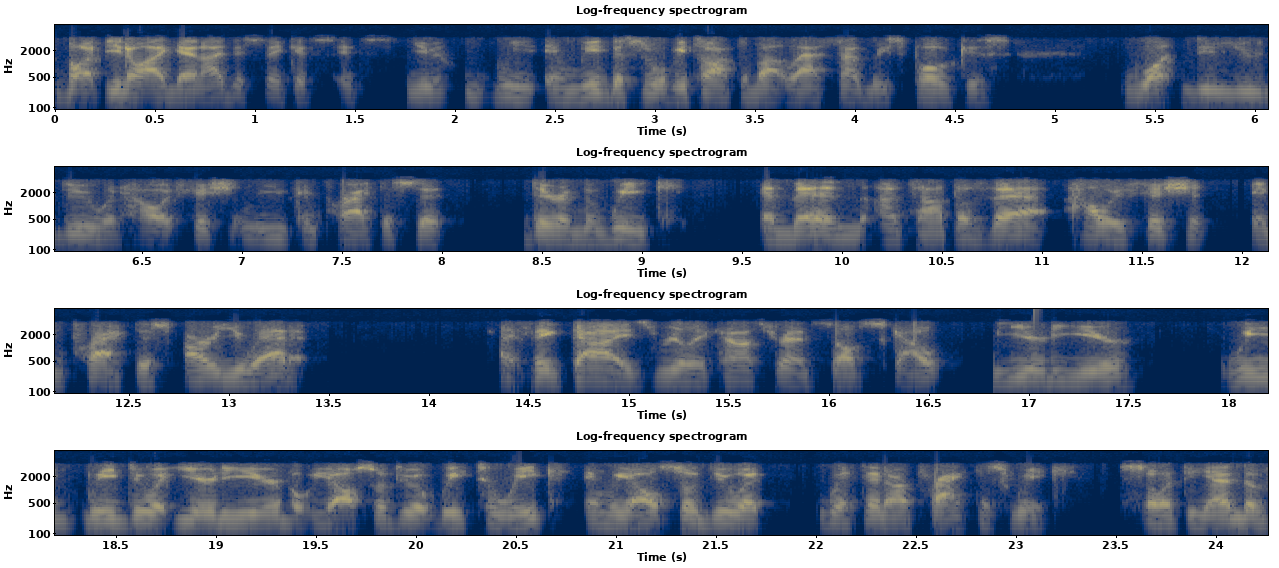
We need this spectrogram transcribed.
but you know, again, I just think it's it's you we and we this is what we talked about last time we spoke is what do you do and how efficiently you can practice it during the week, and then on top of that, how efficient in practice are you at it? I think guys really concentrate on self scout year to year, we we do it year to year, but we also do it week to week, and we also do it within our practice week. So at the end of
